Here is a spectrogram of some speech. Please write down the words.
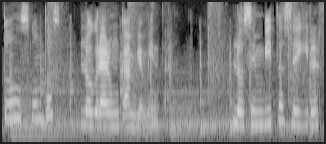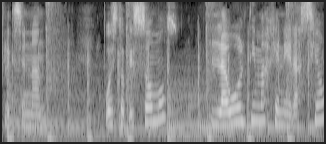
todos juntos lograr un cambio ambiental. Los invito a seguir reflexionando, puesto que somos la última generación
